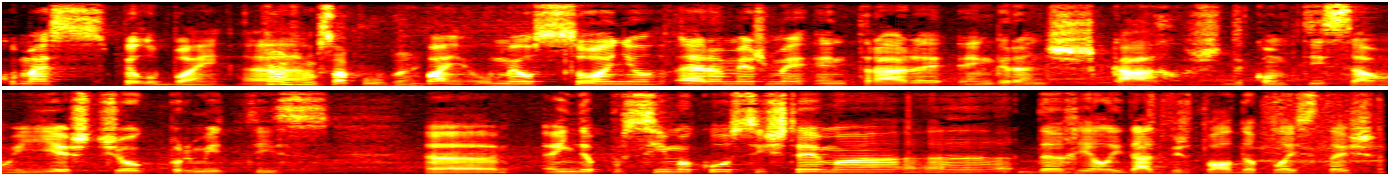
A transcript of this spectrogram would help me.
Comece pelo bem. Vamos uh, começar pelo bem. Bem, o meu sonho era mesmo entrar em grandes carros de competição e este jogo permite isso. Uh, ainda por cima com o sistema uh, da realidade virtual da PlayStation.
